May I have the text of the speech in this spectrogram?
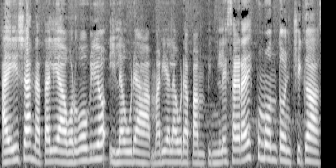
a ellas, Natalia Borgoglio y Laura, María Laura Pampin. Les agradezco un montón, chicas.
